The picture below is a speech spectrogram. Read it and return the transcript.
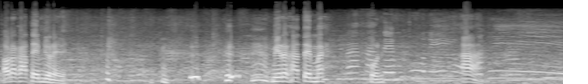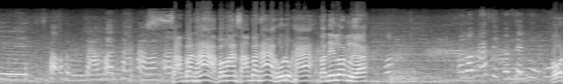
เอาราคาเต็มอยู่ไหนเนี่ยมีราคาเต็มไหมราคาผลเต็มคู่นี้อยู่อ่าที่ สามพันห้าค่ะราคาสามพันห้าประมาณ 3,500 คุณลูกค้า ตอนนี้ลดเหลือลดมาลดห้าสิบเปอร์เซ็นต์ทุกคู่ลด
